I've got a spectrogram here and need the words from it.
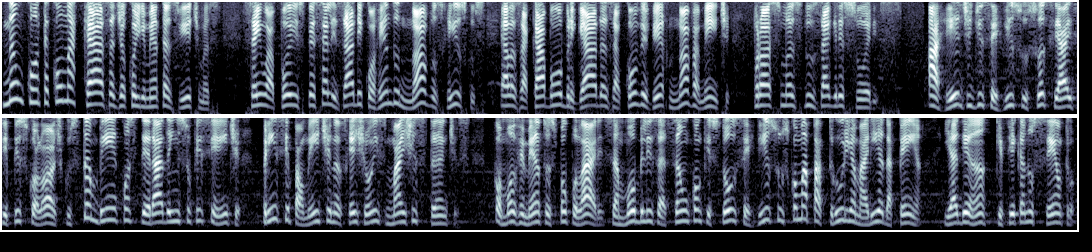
não conta com uma casa de acolhimento às vítimas. Sem o apoio especializado e correndo novos riscos, elas acabam obrigadas a conviver novamente próximas dos agressores. A rede de serviços sociais e psicológicos também é considerada insuficiente, principalmente nas regiões mais distantes. Com movimentos populares, a mobilização conquistou serviços como a Patrulha Maria da Penha e a DEAN, que fica no centro.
